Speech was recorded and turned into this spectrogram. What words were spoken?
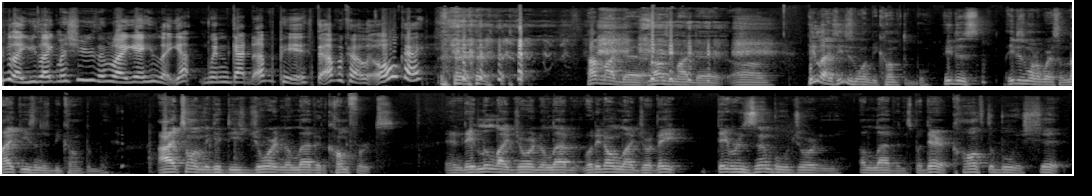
be like, you like my shoes? I'm like, yeah. He was like, yep. Went and got the upper pair, the upper color. Oh, okay. How my dad? How's my dad? Um, he likes. He just want to be comfortable. He just he just want to wear some Nikes and just be comfortable. I told him to get these Jordan 11 comforts, and they look like Jordan 11. Well, they don't like Jordan. They they resemble Jordan 11s, but they're comfortable as shit.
